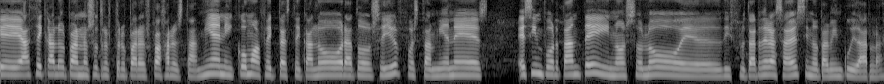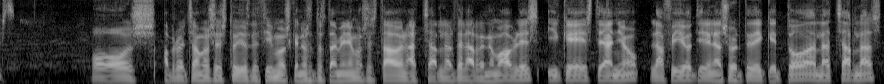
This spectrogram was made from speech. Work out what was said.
que hace calor para nosotros pero para los pájaros también y cómo afecta este calor a todos ellos, pues también es, es importante y no solo disfrutar de las aves, sino también cuidarlas. Os aprovechamos esto y os decimos que nosotros también hemos estado en las charlas de las renovables y que este año la FIO tiene la suerte de que todas las charlas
